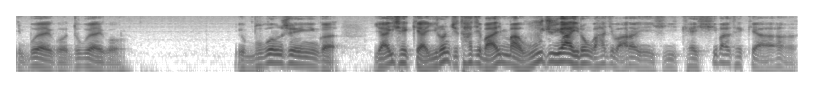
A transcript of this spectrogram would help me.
이 뭐야 이거? 누구야 이거? 이거 무건 수행인가? 야 이 새끼야. 이런 짓 하지 마 임마. 우주야. 이런 거 하지 마라 이개 씨발 새끼야.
